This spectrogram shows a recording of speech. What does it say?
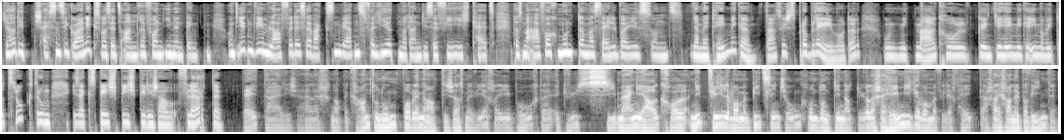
ja, die scheißen sich gar nichts, was jetzt andere von ihnen denken. Und irgendwie im Laufe des Erwachsenwerdens verliert man dann diese Fähigkeit, dass man einfach munter man selber ist und ja, mit Hemmungen, das ist das Problem, oder? Und mit dem Alkohol gehen die Hemmungen immer wieder zurück. Darum, ich sage, das beste Beispiel ist auch Flirten der Teil ist eigentlich noch bekannt und unproblematisch, dass man wirklich braucht eine gewisse Menge Alkohol, nicht viel, wo man ein bisschen in Schwung kommt und die natürlichen Hemmungen, die man vielleicht hätte, ein bisschen überwinden kann.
